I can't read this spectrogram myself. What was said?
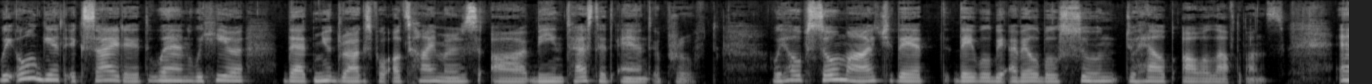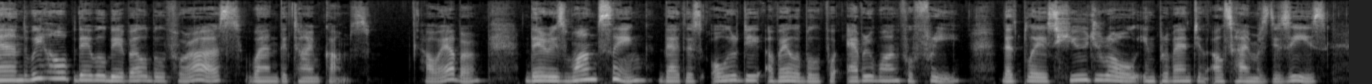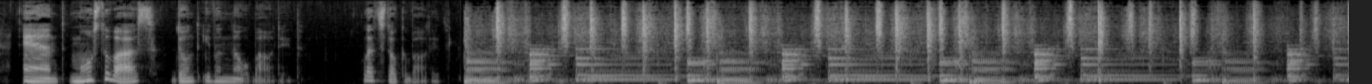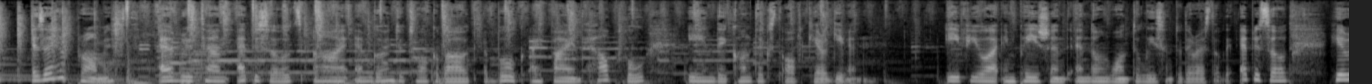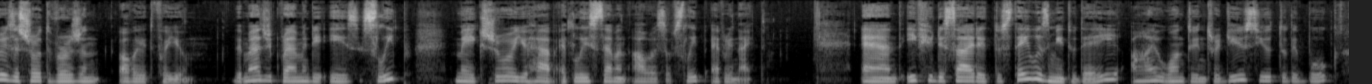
We all get excited when we hear that new drugs for Alzheimer's are being tested and approved. We hope so much that they will be available soon to help our loved ones. And we hope they will be available for us when the time comes. However, there is one thing that is already available for everyone for free that plays huge role in preventing Alzheimer's disease and most of us don't even know about it. Let's talk about it. As I have promised, every 10 episodes I am going to talk about a book I find helpful in the context of caregiving. If you are impatient and don't want to listen to the rest of the episode, here is a short version of it for you. The magic remedy is sleep. Make sure you have at least seven hours of sleep every night. And if you decided to stay with me today, I want to introduce you to the book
